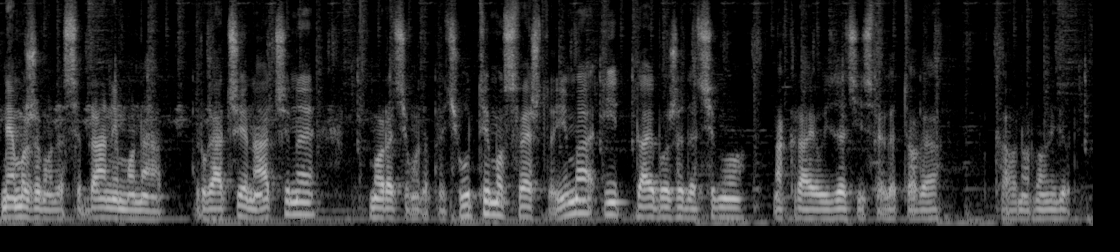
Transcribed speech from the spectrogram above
ne možemo da se branimo na drugačije načine, morat ćemo da prećutimo sve što ima i daj Bože da ćemo na kraju izaći iz svega toga kao normalni ljudi.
